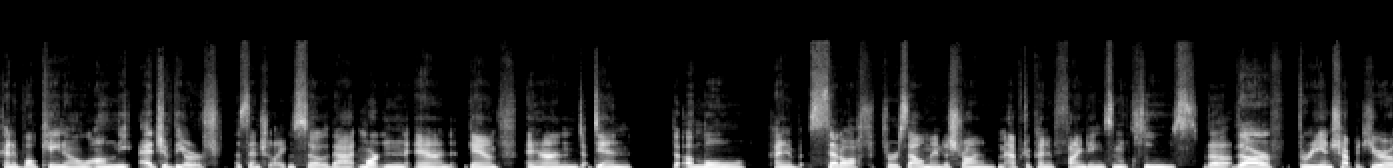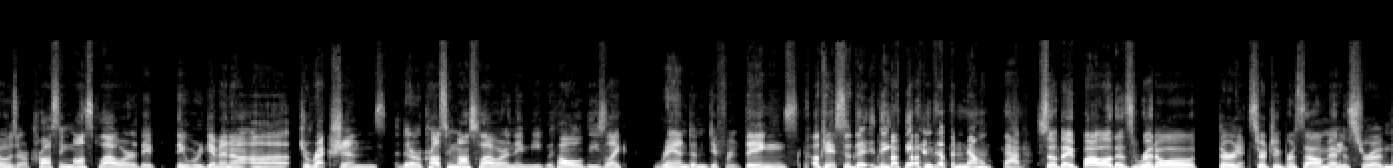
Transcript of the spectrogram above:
kind of volcano on the edge of the earth, essentially. So that Martin and Gonff and Din, a mole, kind of set off for Salamandastron after kind of finding some clues. The, the our three intrepid heroes are crossing Mossflower. They they were given a, a directions. They're crossing Mossflower and they meet with all these like random different things. Okay, so they, they, they end up in Mount Bat. So they follow this riddle. They're yeah. searching for Salamandastron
